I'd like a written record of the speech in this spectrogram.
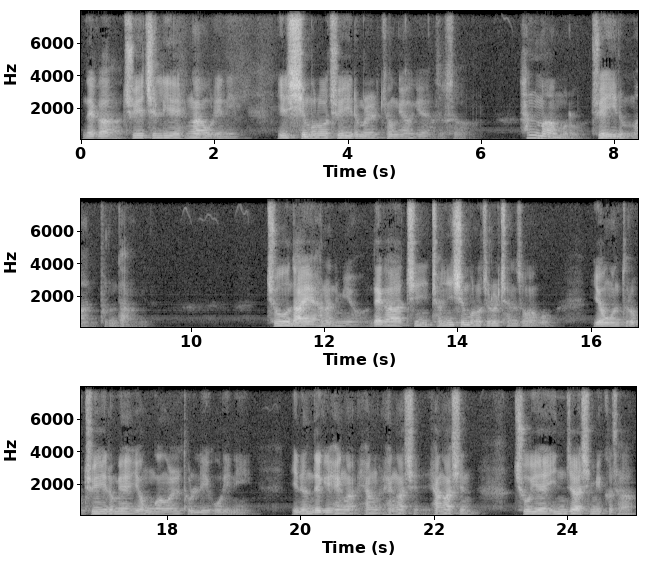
내가 주의 진리에 행하오리니 일심으로 주의 이름을 경외하게 하소서. 한 마음으로 주의 이름만 부른다. 주 나의 하나님이여 내가 전심으로 주를 찬송하고 영원토록 주의 이름의 영광을 돌리오리니 이는 내게 행하, 향하신, 향하신 주의 인자심이 크사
